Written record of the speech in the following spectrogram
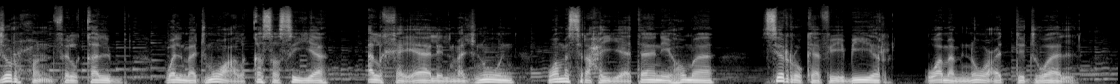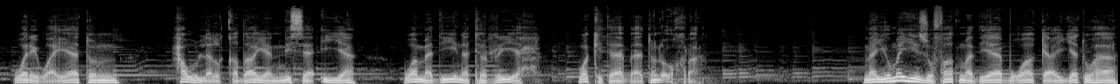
جرح في القلب والمجموعة القصصية الخيال المجنون ومسرحيتان هما سرك في بير وممنوع التجوال وروايات حول القضايا النسائية ومدينة الريح وكتابات أخرى. ما يميز فاطمة ذياب واقعيتها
